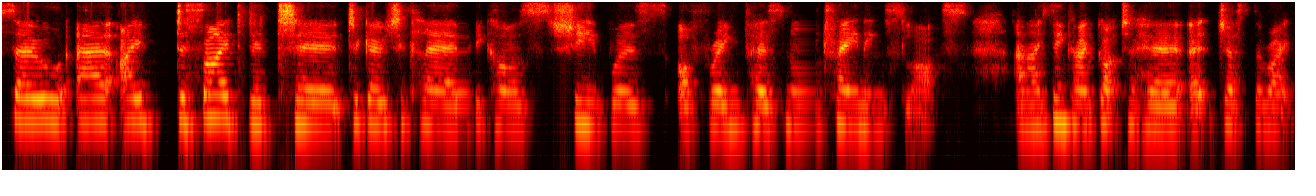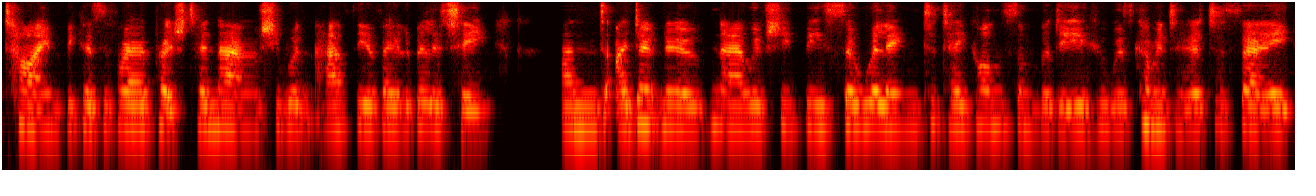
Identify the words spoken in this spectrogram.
So uh, I decided to to go to Claire because she was offering personal training slots, and I think I got to her at just the right time because if I approached her now, she wouldn't have the availability. And I don't know now if she'd be so willing to take on somebody who was coming to her to say,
